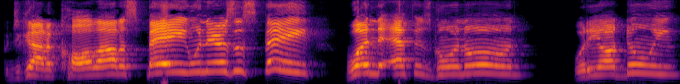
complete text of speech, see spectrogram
But you gotta call out a spade when there's a spade. What in the F is going on? What are y'all doing?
